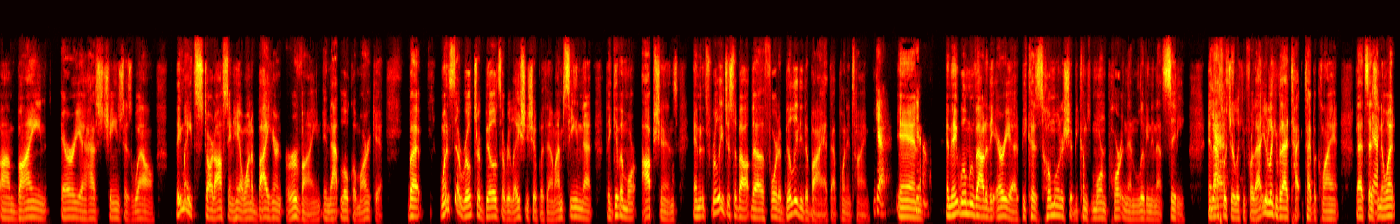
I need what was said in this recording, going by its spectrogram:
um, buying area has changed as well they might start off saying hey i want to buy here in irvine in that local market but once the realtor builds a relationship with them i'm seeing that they give them more options and it's really just about the affordability to buy at that point in time yeah and yeah. and they will move out of the area because homeownership becomes more important than living in that city and yes. that's what you're looking for that you're looking for that ty- type of client that says yeah. you know what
